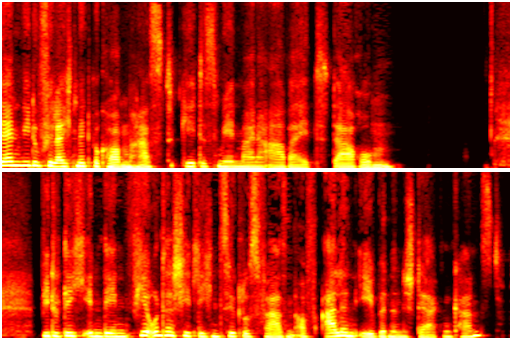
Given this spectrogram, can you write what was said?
Denn wie du vielleicht mitbekommen hast, geht es mir in meiner Arbeit darum, wie du dich in den vier unterschiedlichen Zyklusphasen auf allen Ebenen stärken kannst,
